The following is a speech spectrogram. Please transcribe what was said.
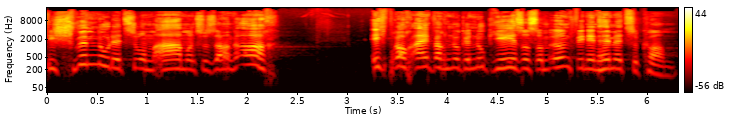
die Schwimmnudel zu umarmen und zu sagen, ach, ich brauche einfach nur genug Jesus, um irgendwie in den Himmel zu kommen.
